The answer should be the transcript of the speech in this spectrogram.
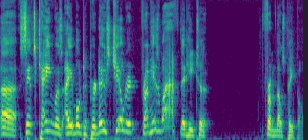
uh since Cain was able to produce children from his wife that he took from those people.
